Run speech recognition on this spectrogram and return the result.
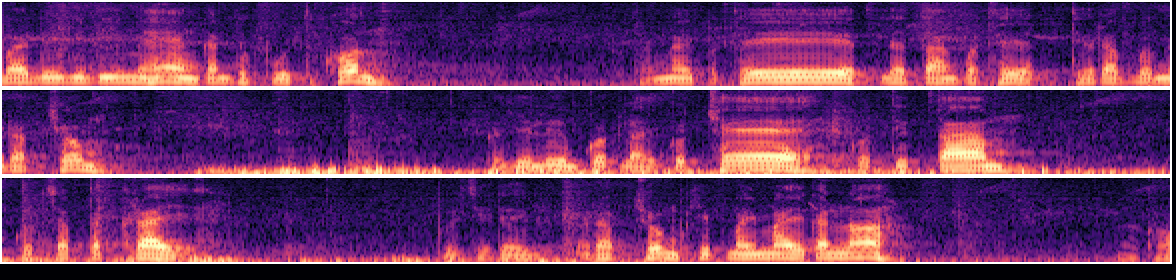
บายดีดีไม่แห้งกันทุกผู้ทุกคน ทั้งในประเทศและต่างประเทศที่รับเบิ่งรับชม ก็อย่าลืมกดไลค์กดแชร์กดติดตาม กดซับตะไคร้เพื่อจะได้รับชมคลิปใหม่ๆกันเนาะขอ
